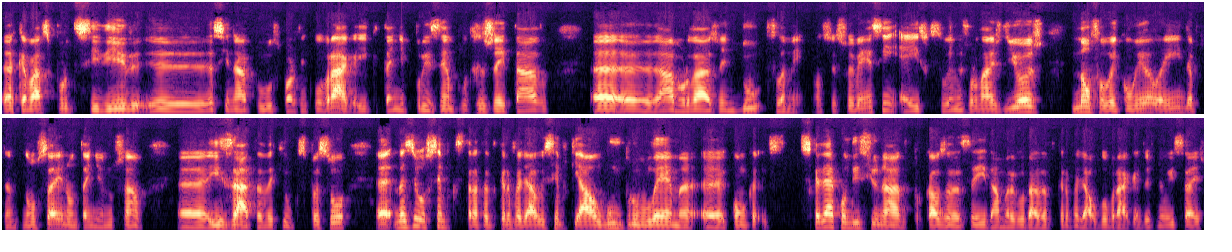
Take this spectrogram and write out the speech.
acabasse por decidir uh, assinar pelo Sporting Clube Braga e que tenha, por exemplo, rejeitado a, a, abordagem do Flamengo. Não sei se foi bem assim, é isso que se lê nos jornais de hoje. Não falei com ele ainda, portanto, não sei, não tenho a noção uh, exata daquilo que se passou, uh, mas eu sempre que se trata de Carvalhal e sempre que há algum problema, uh, com, se calhar condicionado por causa da saída amargurada de Carvalhal do Braga em 2006,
